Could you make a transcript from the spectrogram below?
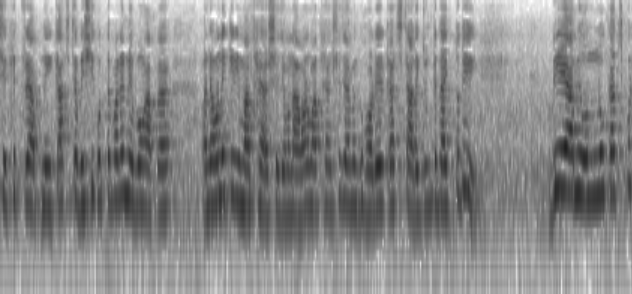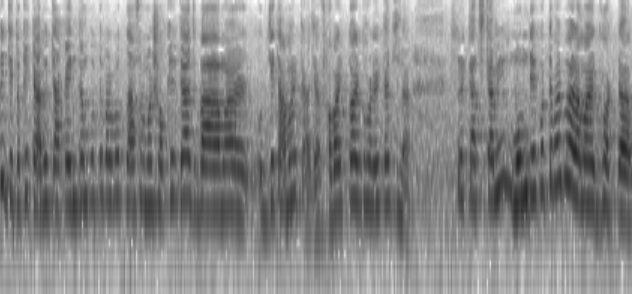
সেক্ষেত্রে আপনি কাজটা বেশি করতে পারেন এবং আপনার মানে অনেকেরই মাথায় আসে, যেমন আমার মাথায় আসে যে আমি ঘরের কাজটা আরেকজনকে দায়িত্ব দিই, দিয়ে আমি অন্য কাজ করি যেটা থেকে আমি টাকা ইনকাম করতে পারব প্লাস আমার শখের কাজ বা আমার যেটা আমার কাজ, আর সবার তো আর ঘরের কাজ না। তো ওই কাজটা আমি মন দিয়ে করতে পারব আর আমার ঘরটা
